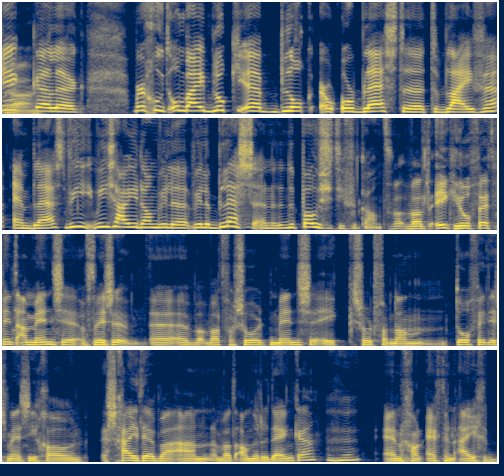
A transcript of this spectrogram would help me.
verschrikkelijk. Maar goed, om bij blokje, eh, blok or- blast te, te blijven en blast, wie, wie zou je dan willen, willen blessen? De, de positieve kant. Wat, wat ik heel vet vind aan mensen, of tenminste, eh, eh, wa- wat voor soort mensen ik soort van dan tof vind, is mensen die gewoon scheid hebben aan wat anderen denken. Mhm. En gewoon echt hun eigen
